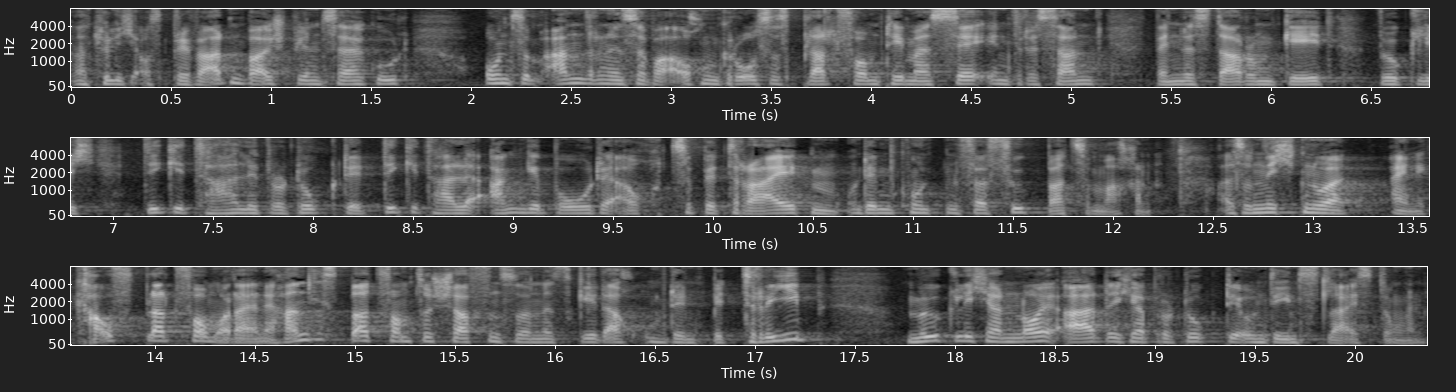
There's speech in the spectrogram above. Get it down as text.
natürlich aus privaten Beispielen sehr gut. Und zum anderen ist aber auch ein großes Plattformthema sehr interessant, wenn es darum geht, wirklich digitale Produkte, digitale Angebote auch zu betreiben und dem Kunden verfügbar zu machen. Also nicht nur eine Kaufplattform oder eine Handelsplattform zu schaffen, sondern es geht auch um den Betrieb möglicher neuartiger Produkte und Dienstleistungen.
